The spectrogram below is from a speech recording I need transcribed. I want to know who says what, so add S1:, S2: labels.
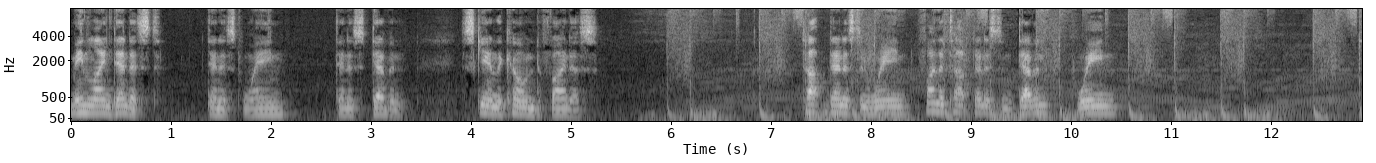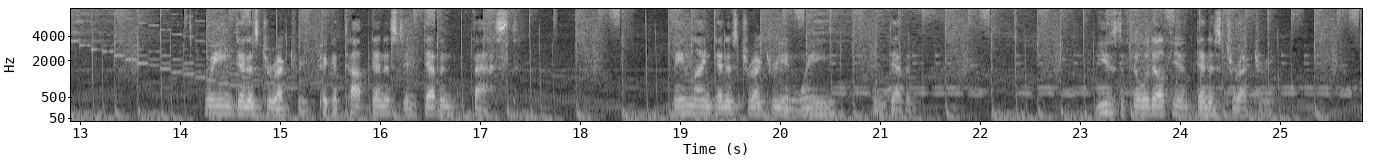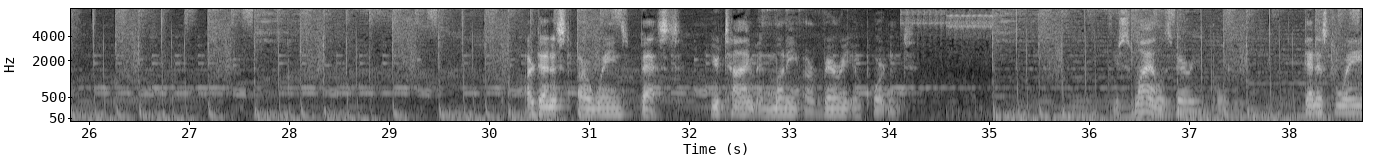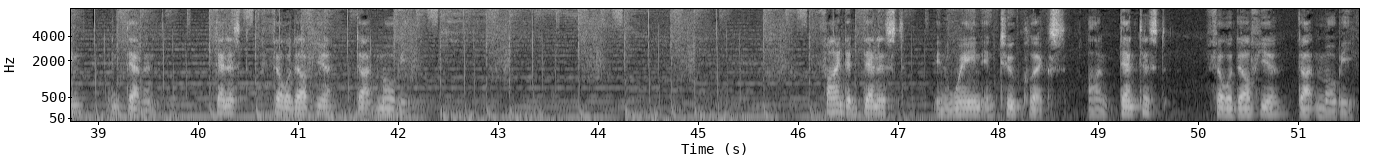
S1: Mainline Dentist, Dentist Wayne, Dentist Devon. Scan the cone to find us. Top dentist in Wayne, find the top dentist in Devon, Wayne, Wayne Dentist Directory. Pick a top dentist in Devon fast. Mainline Dentist Directory in Wayne and Devon. Use the Philadelphia Dentist Directory. Our dentists are Wayne's best. Your time and money are very important. Your smile is very important. Dentist Wayne and Devon. DentistPhiladelphia.mobi. Find a dentist in Wayne in two clicks on DentistPhiladelphia.mobi.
